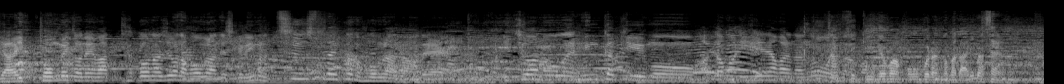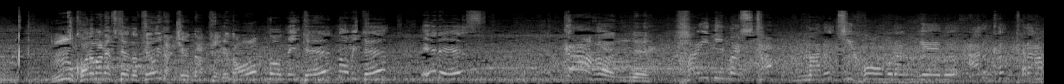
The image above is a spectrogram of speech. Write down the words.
や1本目とね全く同じようなホームランでしたけど今のツーストライクのホームランなので一応あの変化球も頭に入れながらなのを打席ではホームランがまだありません。うん、これはレフトへの強い打球になっているの伸びて伸びてエレスガーハンね入りました。マルチホームランゲームアルカンタラ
